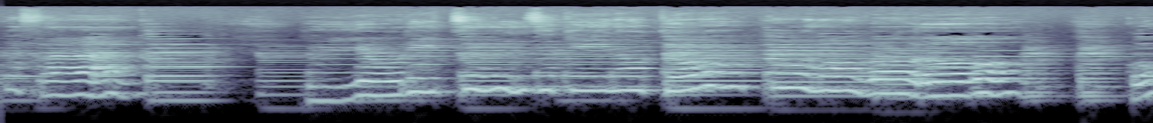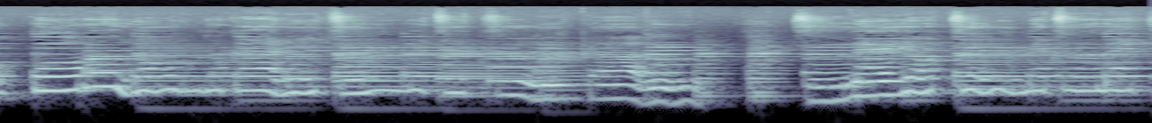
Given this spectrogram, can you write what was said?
傘。日より続きの今日この頃心のどかにつみつつ歌う。常よ常爪。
